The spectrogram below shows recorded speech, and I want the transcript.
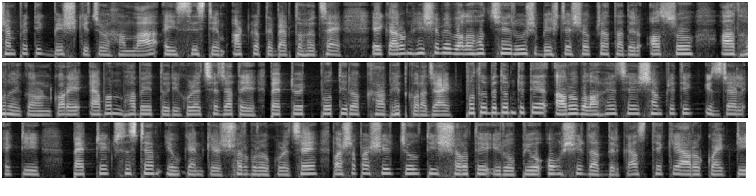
সাম্প্রতিক বেশ কিছু হামলা এই সিস্টেম আটকাতে ব্যর্থ হয়েছে। এই কারণ হিসেবে বলা হচ্ছে, রুশ বিশ্লেষকরা তাদের অস্ত্র আধুনিকরণ করে এমনভাবে তৈরি করেছে যাতে প্যাট্রিয়ট প্রতিরক্ষা ভেদ করা যায়। প্রতিবেদনটিতে আরও বলা হয়েছে, সাম্প্রতিক ইসরায়েল একটি প্যাট্রিক সিস্টেম ইউক্রেনকে সরবরাহ করেছে। পাশাপাশি চলতি শরতে ইউরোপীয় অংশীদারদের কাছ থেকে আরও কয়েকটি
